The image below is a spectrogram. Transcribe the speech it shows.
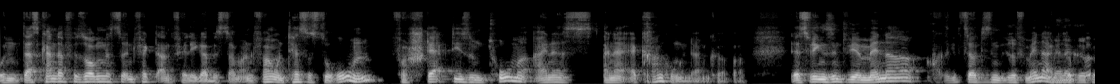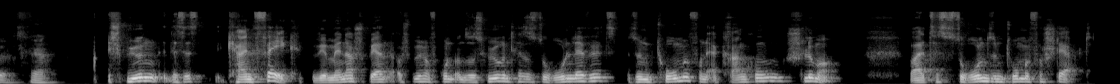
Und das kann dafür sorgen, dass du infektanfälliger bist am Anfang. Und Testosteron verstärkt die Symptome eines, einer Erkrankung in deinem Körper. Deswegen sind wir Männer, also gibt es ja auch diesen Begriff Männergrippe, Männergrippe ja. spüren, das ist kein Fake. Wir Männer spüren, spüren aufgrund unseres höheren Testosteronlevels Symptome von Erkrankungen schlimmer, weil Testosteron Symptome verstärkt.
